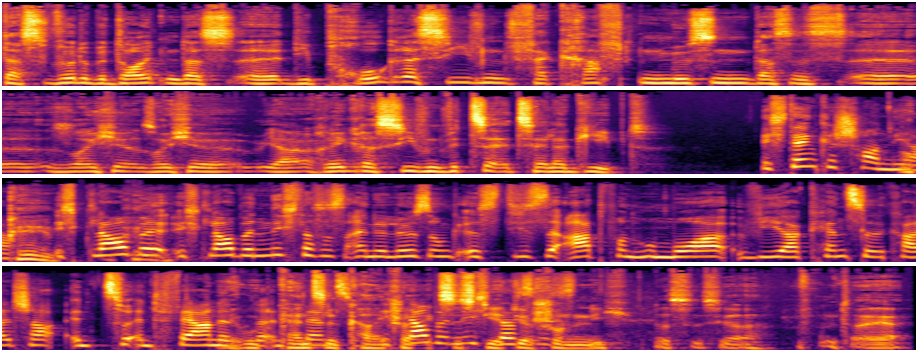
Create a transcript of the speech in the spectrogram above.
Das würde bedeuten, dass äh, die Progressiven verkraften müssen, dass es äh, solche, solche ja, regressiven Witzeerzähler gibt. Ich denke schon, ja. Okay, ich, glaube, okay. ich glaube nicht, dass es eine Lösung ist, diese Art von Humor via Cancel Culture ent zu entfernen. Ja gut, Cancel zu- ich Culture glaube existiert nicht, ja schon nicht. Das ist ja von daher.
